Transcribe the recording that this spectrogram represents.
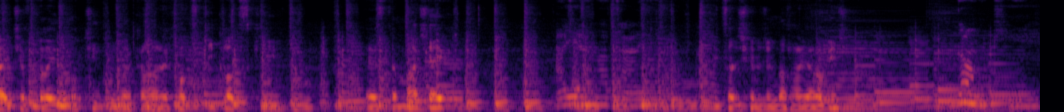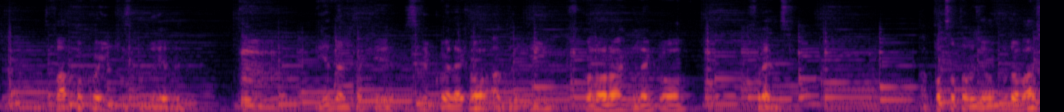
Witajcie w kolejnym odcinku na kanale Chocki Klocki. Ja jestem Maciek A ja Natalia. i co dzisiaj będziemy Natalia robić? Domki. Dwa pokoiki zbudujemy. Tak. Jeden takie zwykłe Lego, a drugi w kolorach Lego Friends. A po co to będziemy budować?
